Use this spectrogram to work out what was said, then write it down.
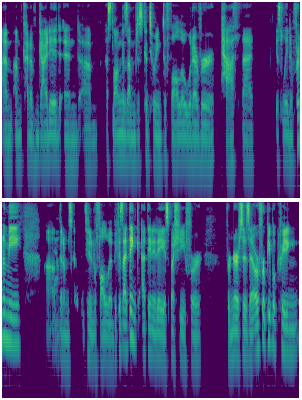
i'm, I'm kind of guided and um, as long as i'm just continuing to follow whatever path that is laid in front of me um, Yeah. then i'm just going to continue to follow it because i think at the end of the day especially for for nurses or for people creating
